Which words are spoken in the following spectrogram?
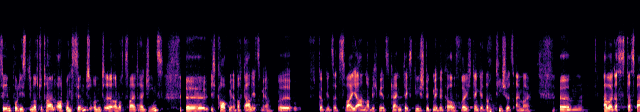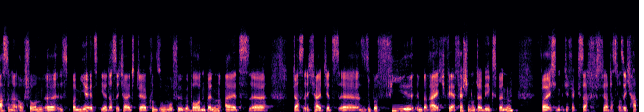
zehn Pullis, die noch total in Ordnung sind und äh, auch noch zwei, drei Jeans. Äh, ich kaufe mir einfach gar nichts mehr. Äh, ich glaube, jetzt seit zwei Jahren habe ich mir jetzt kein Textilstück mehr gekauft, weil ich denke, doch T-Shirts einmal. Ähm, aber das, das war es dann halt auch schon. Äh, ist bei mir jetzt eher, dass ich halt der Konsummuffel geworden bin, als äh, dass ich halt jetzt äh, super viel im Bereich Fair Fashion unterwegs bin weil ich im Endeffekt gesagt, ja, das, was ich habe,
